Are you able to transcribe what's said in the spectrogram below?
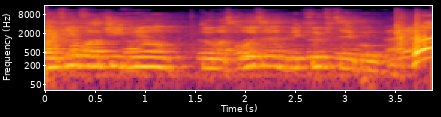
Rang 4 verabschieden wir Thomas Große mit 15 Punkten.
